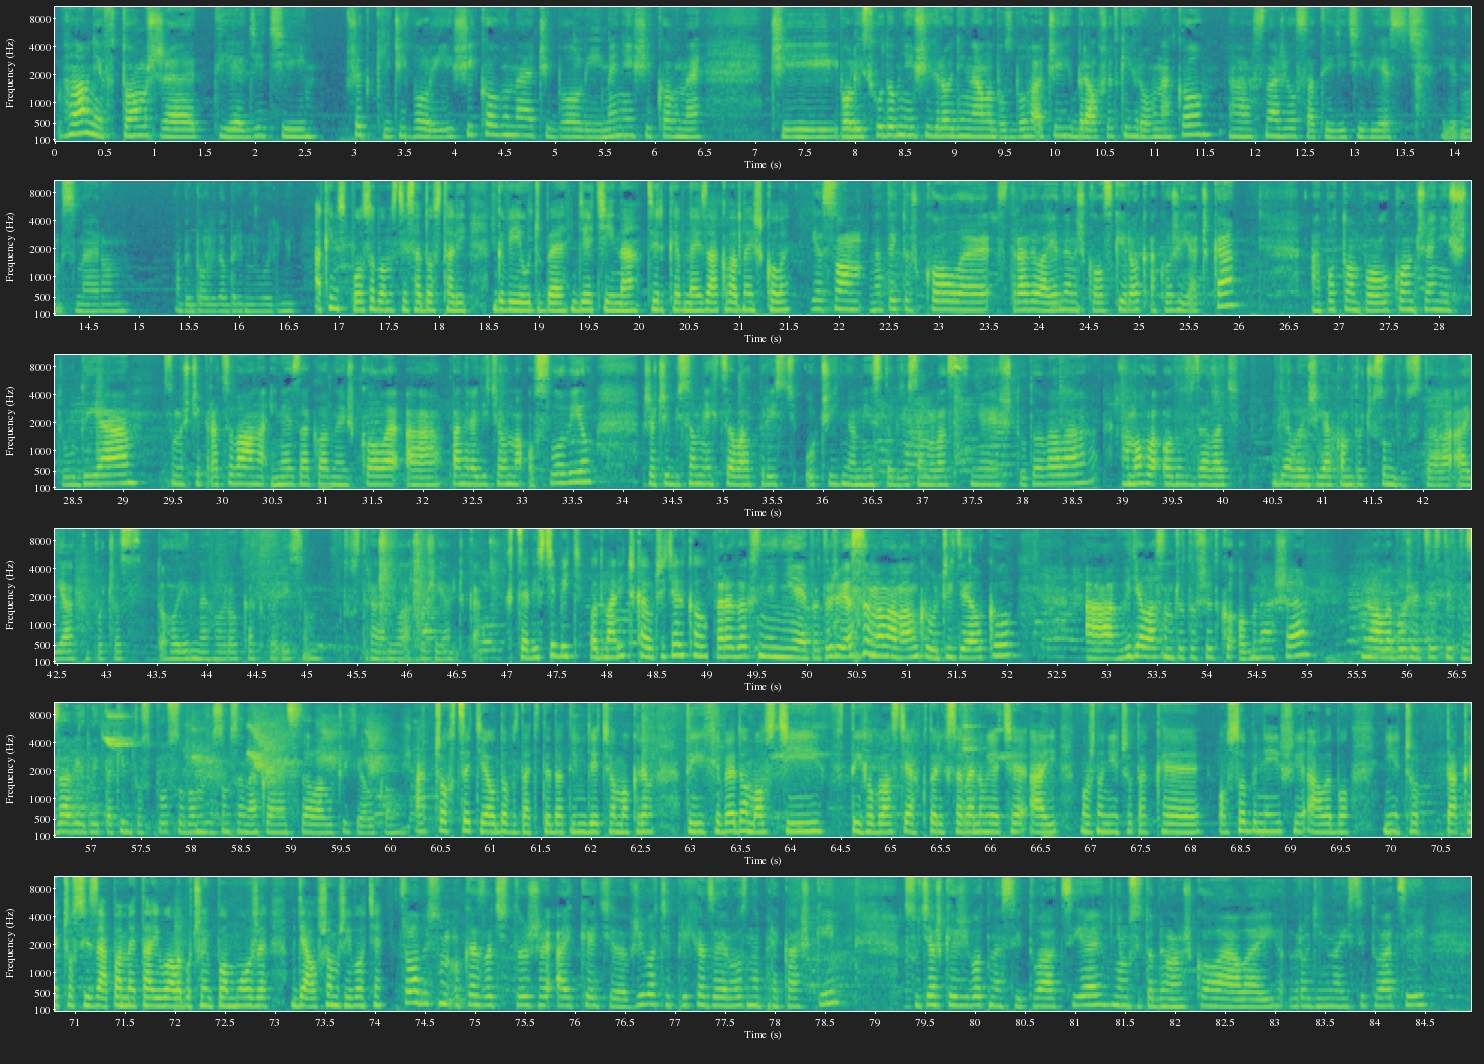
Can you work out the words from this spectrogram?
Hlavne v tom, že tie deti všetky, či boli šikovné, či boli menej šikovné, či boli z chudobnejších rodín alebo z bohatších, bral všetkých rovnako a snažil sa tie deti viesť jedným smerom aby boli dobrými ľuďmi. Akým spôsobom ste sa dostali k výučbe detí na cirkevnej základnej škole? Ja som na tejto škole strávila jeden školský rok ako žiačka a potom po ukončení štúdia som ešte pracovala na inej základnej škole a pán riaditeľ ma oslovil, že či by som nechcela prísť učiť na miesto, kde som vlastne študovala a mohla odovzdávať ďalej žiakom to, čo som dostala a ja tu počas toho jedného roka, ktorý som tu strávila ako žiačka. Chceli ste byť od malička učiteľkou? Paradoxne nie, pretože ja som mala mamku učiteľku a videla som, čo to všetko obnáša No alebo že cesty to zaviedli takýmto spôsobom, že som sa nakoniec stala učiteľkou. A čo chcete odovzdať teda tým deťom, okrem tých vedomostí v tých oblastiach, v ktorých sa venujete, aj možno niečo také osobnejšie, alebo niečo také, čo si zapamätajú, alebo čo im pomôže v ďalšom živote? Chcela by som ukázať to, že aj keď v živote prichádzajú rôzne prekážky, sú ťažké životné situácie, nemusí to byť len škole, ale aj v rodinnej situácii,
